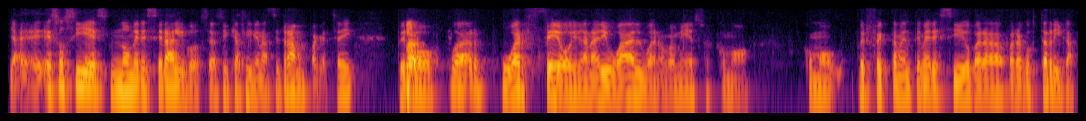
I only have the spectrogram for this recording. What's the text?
ya, e, eso sí es no merecer algo, o sea, si que alguien hace trampa, ¿cachai? Pero jugar, jugar feo y ganar igual, bueno, para mí eso es como, como perfectamente merecido para, para Costa Rica.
